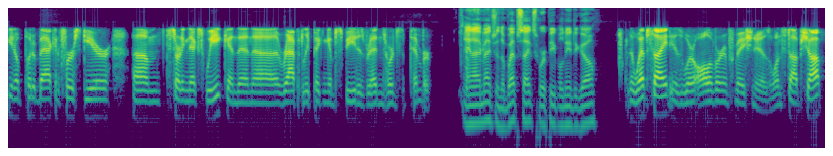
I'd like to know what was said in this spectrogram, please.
you know put it back in first gear um, starting next week, and then uh, rapidly picking up speed as we're heading towards September. And I imagine the websites where people need to go. The website is where all of our information is. One stop shop.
